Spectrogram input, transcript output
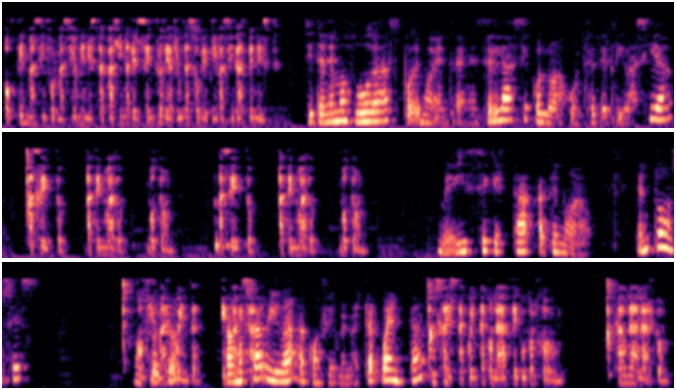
Obtén más información en esta página del Centro de Ayuda sobre Privacidad de Nest. Si tenemos dudas, podemos entrar en ese enlace con los ajustes de privacidad. Acepto. Atenuado. Botón. Acepto. Atenuado. Botón. Me dice que está atenuado. Entonces, Confirmar cuenta. vamos arriba a confirmar nuestra cuenta. Usa esta cuenta con la app de Google Home. Paula Alarcón.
